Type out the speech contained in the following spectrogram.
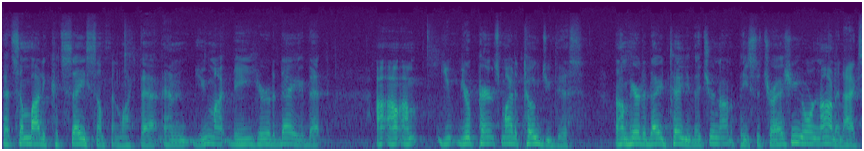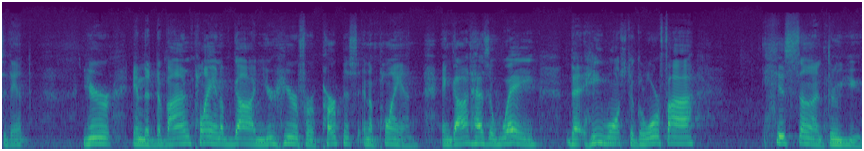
that somebody could say something like that. And you might be here today that I, you, your parents might have told you this. But I'm here today to tell you that you're not a piece of trash. You are not an accident. You're in the divine plan of God, and you're here for a purpose and a plan. And God has a way that He wants to glorify His Son through you.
